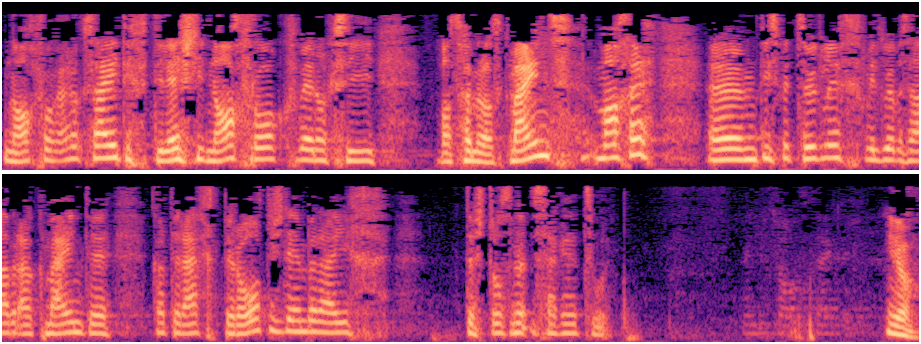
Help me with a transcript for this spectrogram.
die Nachfrage auch noch gesagt. Die letzte Nachfrage wäre noch gewesen, was können wir als Gemeinde machen ähm, diesbezüglich, weil du eben selber auch Gemeinden gerade recht beratest in diesem Bereich. Darfst du das nicht sagen dazu? Ja,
